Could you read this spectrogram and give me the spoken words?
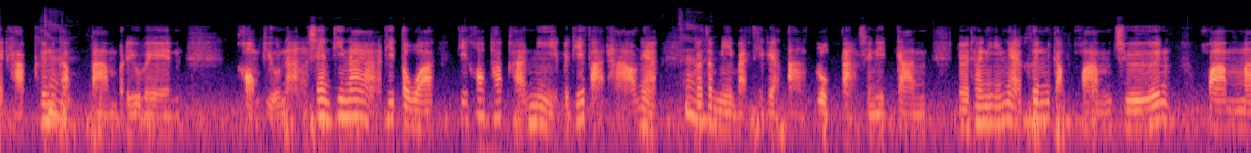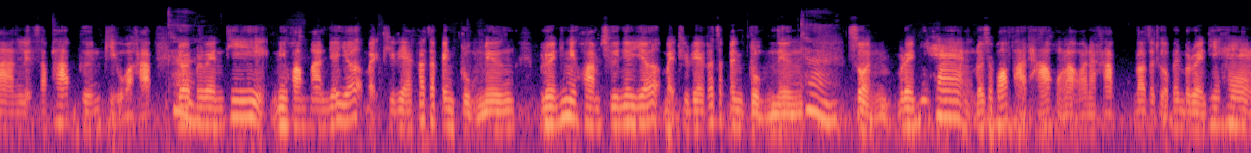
ทครับขึ้นกับตามบริเวณ ของผิวหนัง เช่นที่หน้าที่ตัวที่ข้อพับขาหนีบหรือที่ฝ่าเท้าเนี่ยก็จะมีแบคทีเรียต่างกลุ่มต่างชนิดกัน โดยทั้งนี้เนี่ยขึ้นกับความชื้น ความมันหรือสภาพพื้นผิวอะครับ โดยบริเวณที่มีความมันเยอะๆ แบคทีเรียก็จะเป็นกลุ่มหนึ่งบริเวณที่มีความชื้นเยอะๆ แบคทีเรียก็จะเป็นกลุ่มหนึ่งส่วนบริเวณที่แห้ง โดยเฉพาะฝ่าเท้าของเราอะนะครับ เราจะถือว่าเป็นบริเวณที่แห้ง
